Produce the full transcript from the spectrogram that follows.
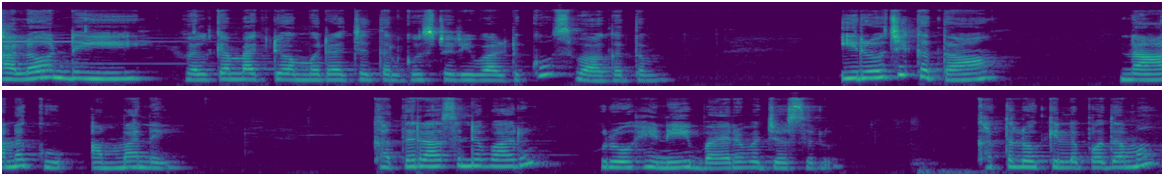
హలో అండి. Welcome back to Amarajya Telugu story వాళ్ళకు స్వాగతం. ఈరోజు కథ నాన్నకు అమ్మనే. కథ రాసిన వారు రోహిణి భైరవజసులు కథలోకి వెళ్ళిపోదామా?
